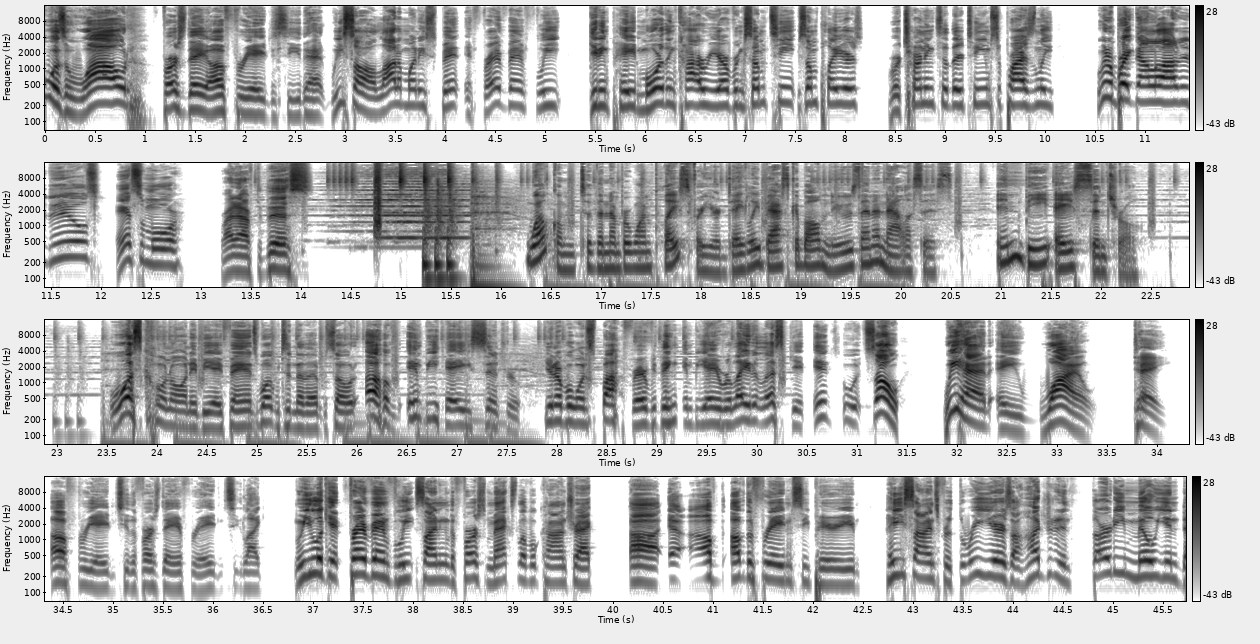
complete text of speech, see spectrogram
It was a wild first day of free agency that we saw a lot of money spent in Fred VanVleet getting paid more than Kyrie Irving. Some team, some players returning to their team surprisingly. We're gonna break down a lot of the deals and some more right after this. Welcome to the number one place for your daily basketball news and analysis, NBA Central. What's going on, NBA fans? Welcome to another episode of NBA Central, your number one spot for everything NBA related. Let's get into it. So, we had a wild day of free agency, the first day of free agency. Like, when you look at Fred VanVleet signing the first max level contract uh, of, of the free agency period, he signs for three years, $130 million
